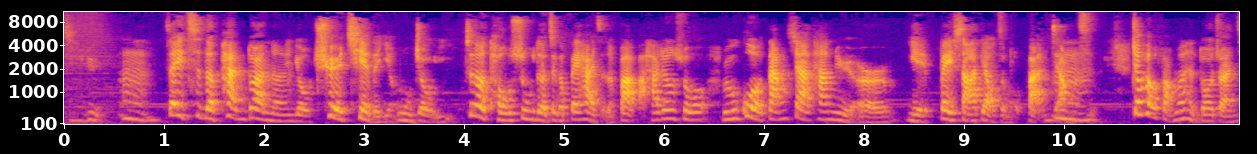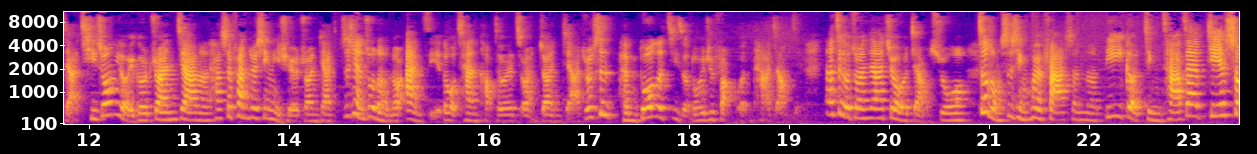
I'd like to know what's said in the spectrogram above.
几率？嗯，这一次的判断呢，有确切的延误就医。这个投书的这个被害者的爸爸，他就说，如果当下他女儿也被杀掉怎么办？这样子，就会有访问很多专家，其中有一个专家呢，他是犯罪心理学的专家，之前做的很多案子也都有参考这位专专家，就是很多的记者都会去访问他这样子。那这个专家就有讲说，这种事情会发生呢。第一个，警察在接收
